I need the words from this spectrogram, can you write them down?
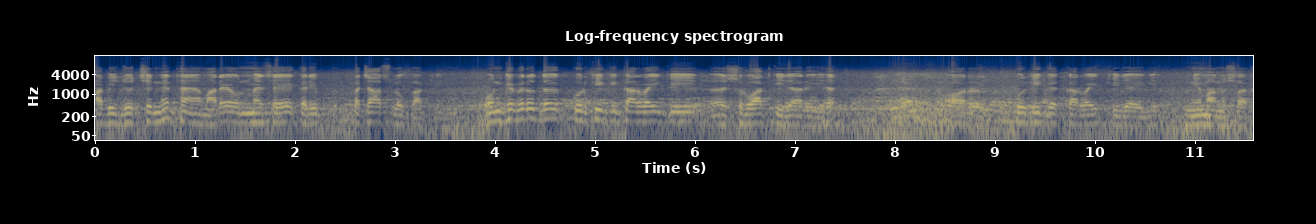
अभी जो चिन्हित हैं हमारे, उनमें से करीब 50 लोग बाकी हैं। उनके विरुद्ध कुर्की की कार्रवाई की शुरुआत की जा रही है और कुर्की की कार्रवाई की जाएगी नियमानुसार।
